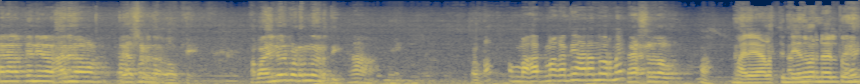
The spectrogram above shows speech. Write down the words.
മലയാളത്തിന്റെ ഓക്കെ. അപ്പൊ അതിനൊരു പഠനം നടത്തി. മഹാത്മാഗാന്ധി ആരാന്ന് പറഞ്ഞേ? മലയാളത്തിന്റെ എന്ന് പറഞ്ഞ പോലെ തോന്നി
